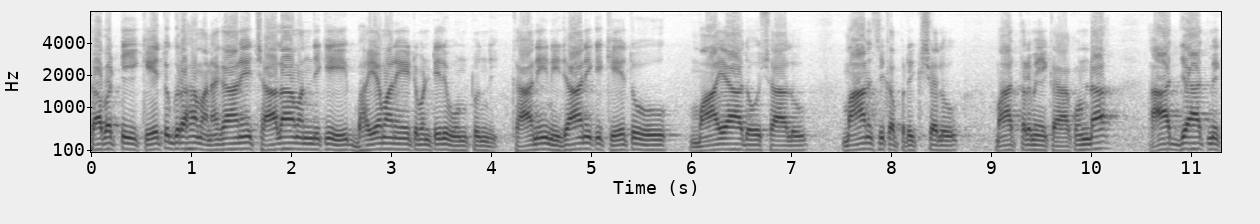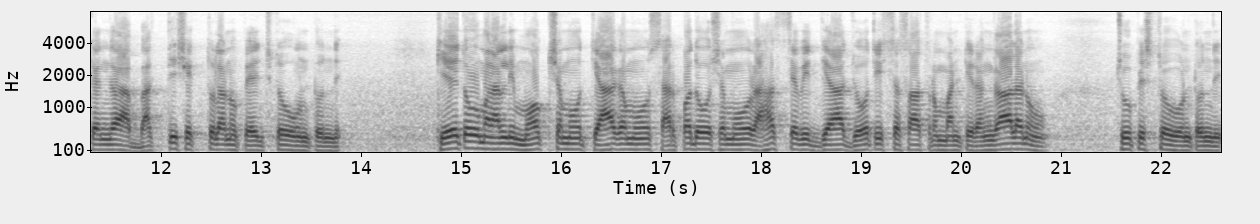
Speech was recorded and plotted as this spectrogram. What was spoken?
కాబట్టి కేతుగ్రహం అనగానే చాలామందికి భయం అనేటువంటిది ఉంటుంది. కానీ నిజానికి కేతు మాయాదోషాలు మానసిక పరీక్షలు మాత్రమే కాకుండా ఆధ్యాత్మికంగా భక్తి శక్తులను పెంచుతూ ఉంటుంది. కేతు మనల్ని మోక్షము త్యాగము సర్పదోషము రహస్య విద్య జ్యోతిష్య శాస్త్రం వంటి రంగాలను చూపిస్తూ ఉంటుంది.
